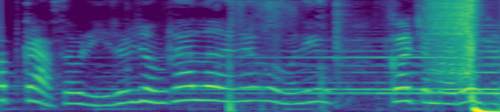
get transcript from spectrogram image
ครับกราบสวัสดีท่านผู้ชมท่านเลยนะครับผมวันนี้ก็จะมาเล่น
